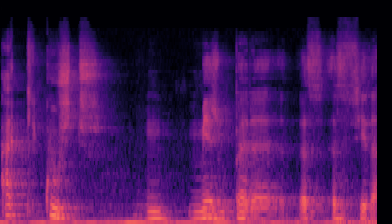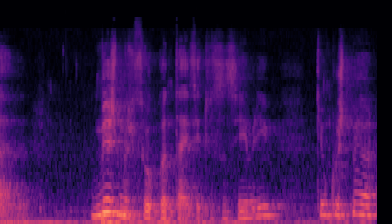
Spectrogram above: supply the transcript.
Há que custos, m- mesmo para a, a sociedade, mesmo a pessoa quando está em situação sem abrigo, tem um custo maior.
